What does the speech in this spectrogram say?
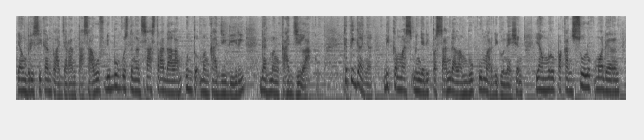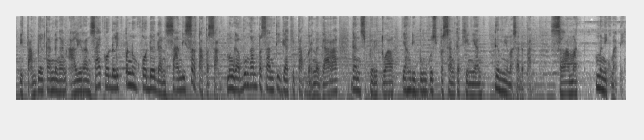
yang berisikan pelajaran tasawuf dibungkus dengan sastra dalam untuk mengkaji diri dan mengkaji laku. Ketiganya dikemas menjadi pesan dalam buku Mardigo Nation yang merupakan suluk modern ditampilkan dengan aliran psikodelik penuh kode dan sandi serta pesan. Menggabungkan pesan tiga kitab bernegara dan spiritual yang dibungkus pesan kekinian demi masa depan. Selamat menikmati.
